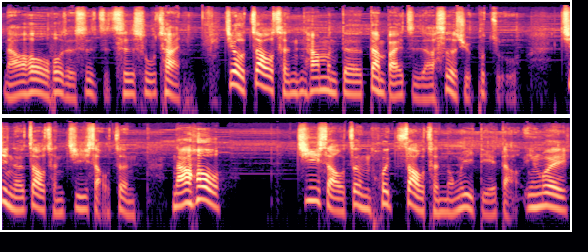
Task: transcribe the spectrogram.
然后或者是只吃蔬菜，就造成他们的蛋白质啊摄取不足，进而造成肌少症。然后肌少症会造成容易跌倒，因为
